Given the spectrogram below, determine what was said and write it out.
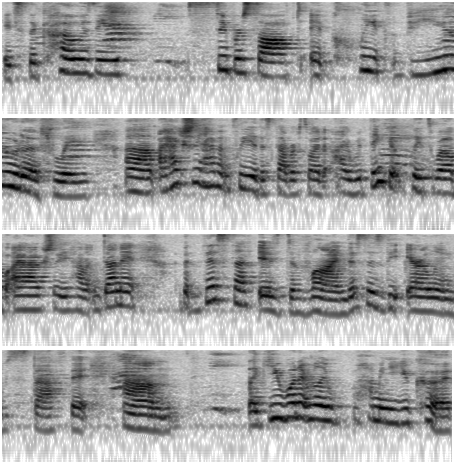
It's the cozy, super soft. It pleats beautifully. Um, I actually haven't pleated this fabric, so I'd, I would think it pleats well, but I actually haven't done it. But this stuff is divine. This is the heirloom stuff that, um, like you wouldn't really, I mean you could,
